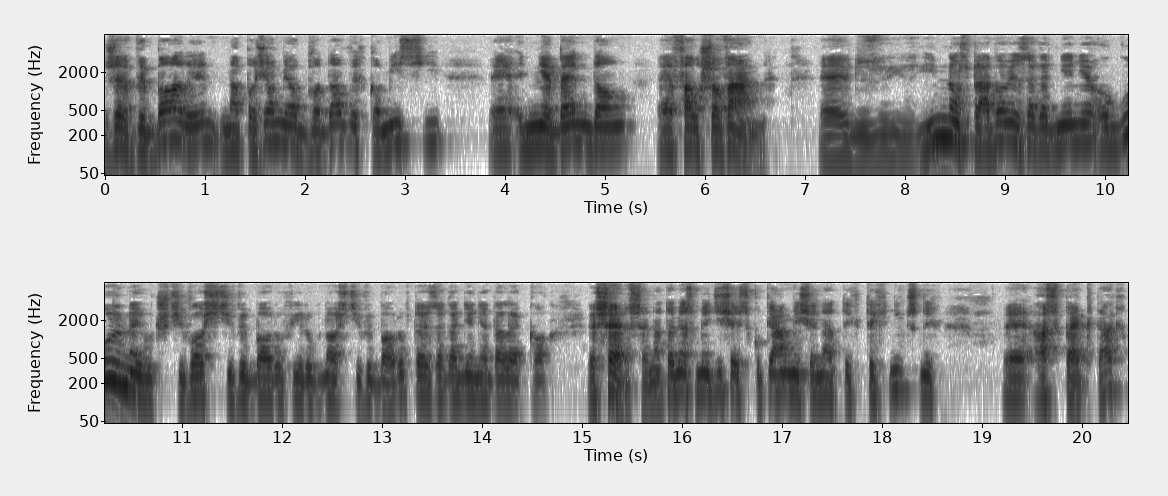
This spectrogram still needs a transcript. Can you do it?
że wybory na poziomie obwodowych komisji e, nie będą fałszowane. Inną sprawą jest zagadnienie ogólnej uczciwości wyborów i równości wyborów. To jest zagadnienie daleko szersze. Natomiast my dzisiaj skupiamy się na tych technicznych aspektach,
